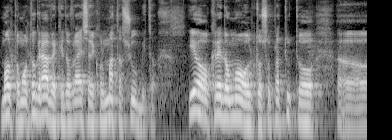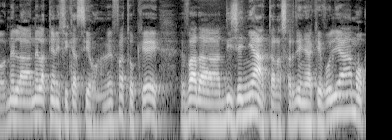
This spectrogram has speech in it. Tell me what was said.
molto molto grave che dovrà essere colmata subito. Io credo molto, soprattutto uh, nella, nella, pianificazione, nel fatto che vada disegnata la Sardegna che vogliamo,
